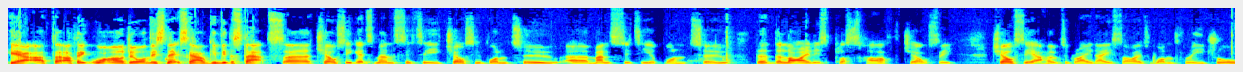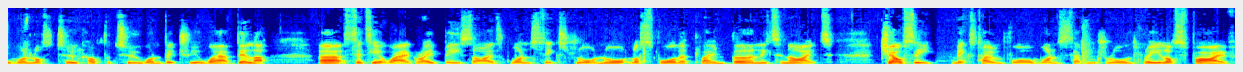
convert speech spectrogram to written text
Yeah, I, th- I think what I'll do on this next game, I'll give you the stats. Uh, Chelsea against Man City. Chelsea have won two. Uh, Man City have won two. The the line is plus half Chelsea. Chelsea at home to Grade A sides, one three drawn, one lost two, come for two one victory away at Villa. Uh, City away at Grade B sides, one six draw, naught lost four. They're playing Burnley tonight. Chelsea mixed home form, one seven drawn, three lost five.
